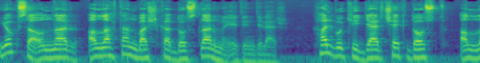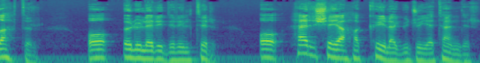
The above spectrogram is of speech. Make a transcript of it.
Yoksa onlar Allah'tan başka dostlar mı edindiler? Halbuki gerçek dost Allah'tır. O ölüleri diriltir. O her şeye hakkıyla gücü yetendir.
